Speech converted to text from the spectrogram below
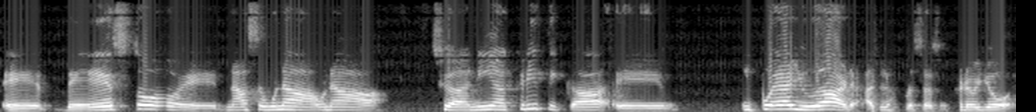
eh, de esto, eh, nace una, una, ciudadanía crítica eh, y puede ayudar a los procesos, creo yo.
